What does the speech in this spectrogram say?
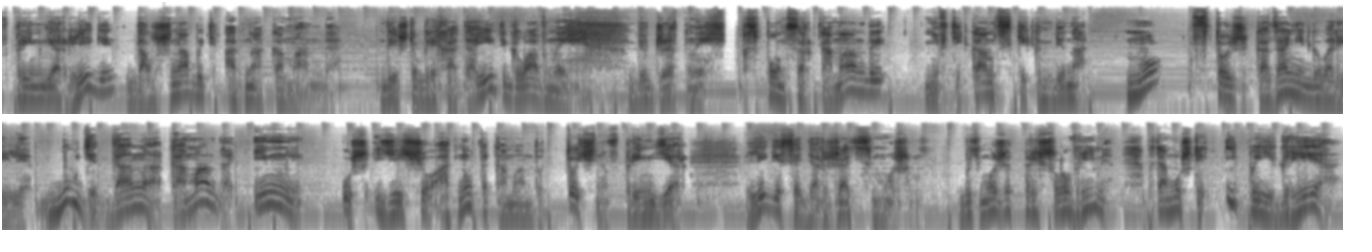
в премьер-лиге должна быть одна команда. Да и что греха таить, главный бюджетный спонсор команды – нефтекамский комбинат. Но в той же Казани говорили, будет дана команда, и мы уж еще одну-то команду точно в премьер-лиге содержать сможем. Быть может, пришло время, потому что и по игре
